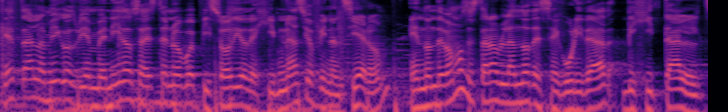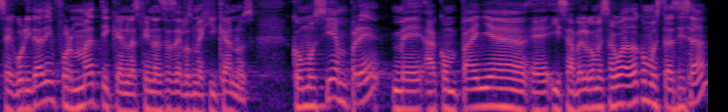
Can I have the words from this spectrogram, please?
¿Qué tal amigos? Bienvenidos a este nuevo episodio de Gimnasio Financiero, en donde vamos a estar hablando de seguridad digital, seguridad informática en las finanzas de los mexicanos. Como siempre, me acompaña eh, Isabel Gómez Aguado. ¿Cómo estás, Isa?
